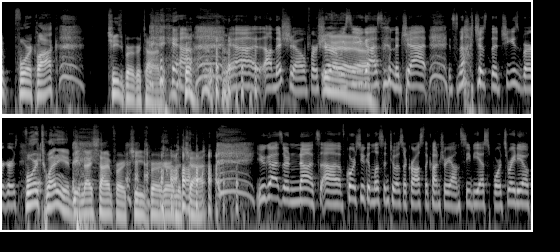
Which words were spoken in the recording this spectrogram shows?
four o'clock cheeseburger time. yeah, yeah, on this show for sure. Yeah, we yeah, see yeah. you guys in the chat. It's not just the cheeseburgers. 420 would be a nice time for a cheeseburger in the chat. You guys are nuts. Uh, of course, you can listen to us across the country on CBS Sports Radio.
